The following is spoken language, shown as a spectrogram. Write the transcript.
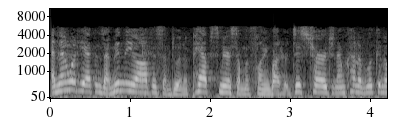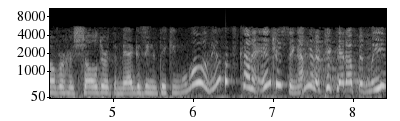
And then what happens, I'm in the office, I'm doing a pap smear, someone's telling about her discharge, and I'm kind of looking over her shoulder at the magazine and thinking, whoa, that looks kind of interesting. I'm going to pick that up and leave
